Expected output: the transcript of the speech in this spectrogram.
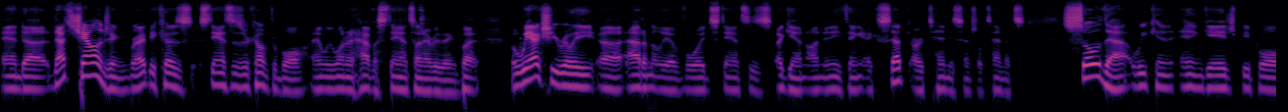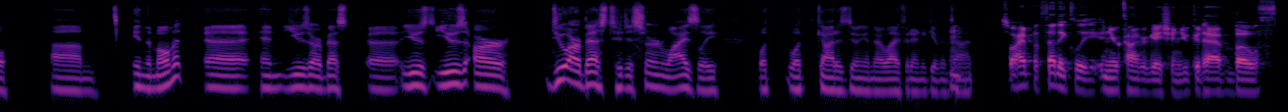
And uh, that's challenging right? Because stances are comfortable and we want to have a stance on everything. But but we actually really uh, adamantly avoid stances again on anything except our 10 essential tenets so that we can engage people um, in the moment uh, and use our best uh, use use our do our best to discern wisely what what God is doing in their life at any given Mm. So hypothetically, in your congregation, you could have both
